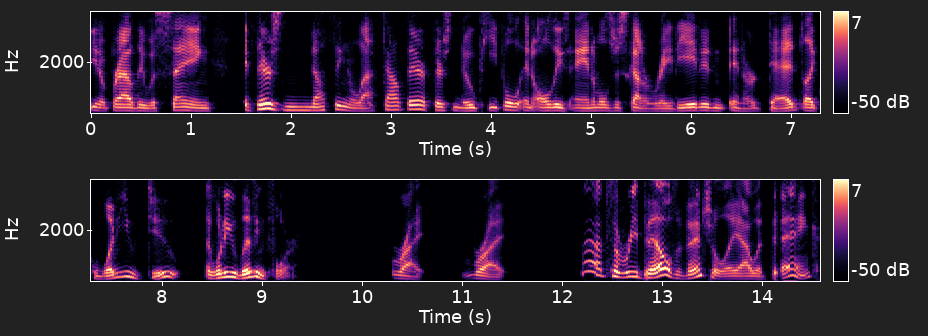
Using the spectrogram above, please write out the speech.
you know Bradley was saying, if there's nothing left out there, if there's no people and all these animals just got irradiated and, and are dead, like what do you do? Like what are you living for? Right. Right. To rebuild eventually, I would think.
